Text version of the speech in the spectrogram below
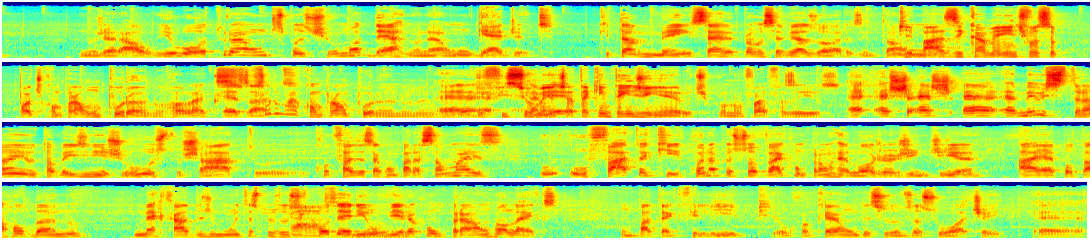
no geral. E o outro é um dispositivo moderno, né? Um gadget que também serve para você ver as horas. Então Que basicamente você pode comprar um por ano, Rolex. Exato. Você não vai comprar um por ano, né? É- Dificilmente, é meio- até quem tem dinheiro, tipo, não vai fazer isso. É, é, é é- é meio estranho, talvez injusto, chato, fazer essa comparação, mas o, o fato é que quando a pessoa vai comprar um relógio hoje em dia, a Apple tá roubando o mercado de muitas pessoas Ah, que poderiam vir a comprar um Rolex, um Patek Philippe ou qualquer um desses outros da Swatch aí. É,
